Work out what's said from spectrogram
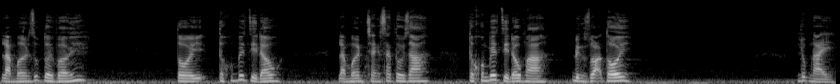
Làm ơn giúp tôi với. Tôi, tôi không biết gì đâu. Làm ơn tránh xa tôi ra. Tôi không biết gì đâu mà, đừng dọa tôi. Lúc này,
